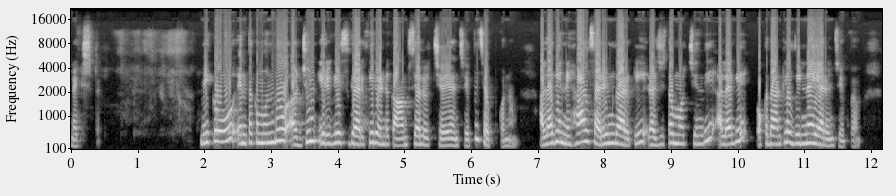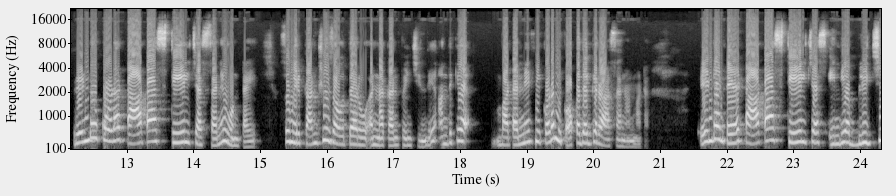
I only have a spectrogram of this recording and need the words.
నెక్స్ట్ మీకు ఇంతకు ముందు అర్జున్ ఇరిగేస్ గారికి రెండు కాంస్యాలు వచ్చాయి అని చెప్పి చెప్పుకున్నాం. అలాగే నిహాల్ సరీన్ గారికి రజితం వచ్చింది. అలాగే ఒక దాంట్లో విన్ అయ్యారని చెప్పాం. రెండు కూడా టాటా స్టీల్ చెస్ అని ఉంటాయి. సో మీరు కన్ఫ్యూజ్ అవుతారు అని నాకు అనిపించింది. అందుకే వాటన్నిటిని కూడా మీకు ఒక దగ్గర రాశాను అనమాట ఏంటంటే Tata Steel chess India blitz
